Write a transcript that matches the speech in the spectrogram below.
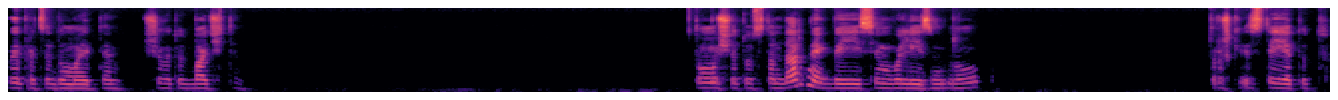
ви про це думаєте, що ви тут бачите. Тому що тут стандартний, якби її символізм, ну, трошки стає тут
